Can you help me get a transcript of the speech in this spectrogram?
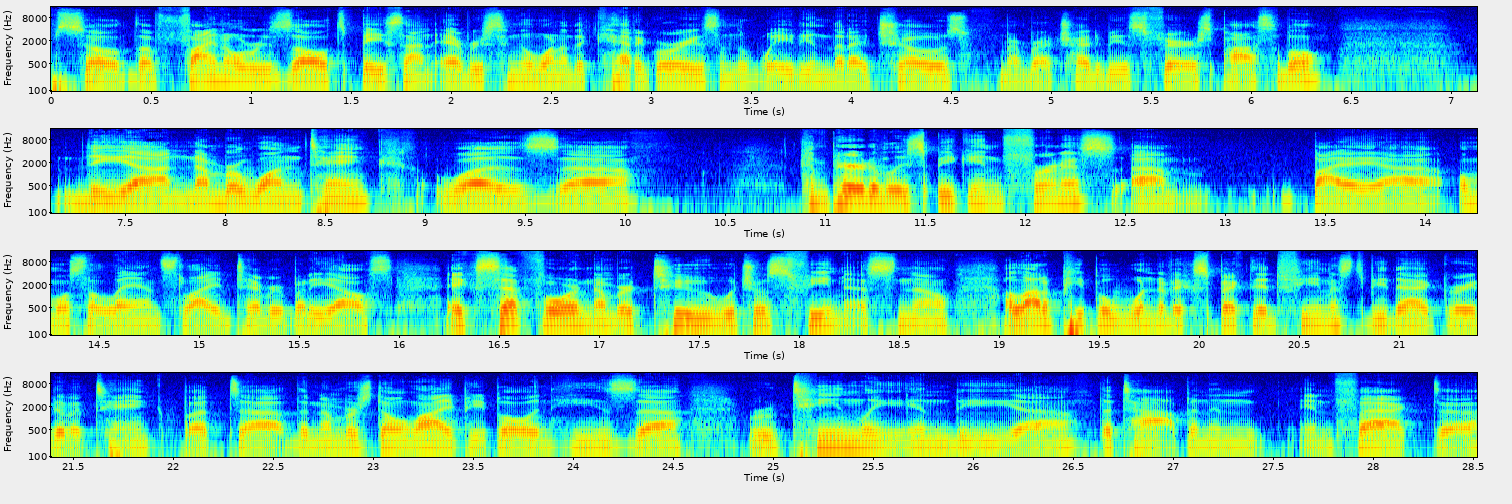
so the final results based on every single one of the categories and the weighting that I chose. Remember, I tried to be as fair as possible. The uh, number one tank was, uh, comparatively speaking, Furnace. Um, by uh, almost a landslide to everybody else, except for number two, which was Femus. Now, a lot of people wouldn't have expected Femus to be that great of a tank, but uh, the numbers don't lie, people, and he's uh, routinely in the uh, the top. And in in fact, uh,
